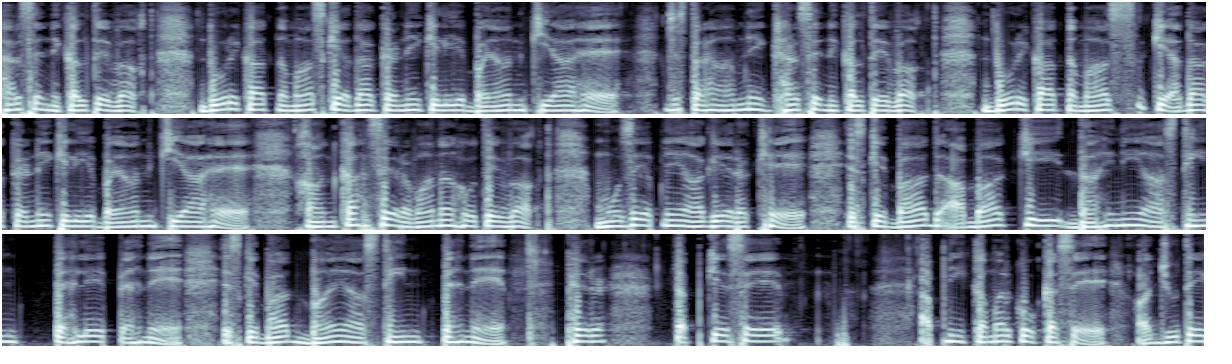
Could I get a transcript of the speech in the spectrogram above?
گھر سے نکلتے وقت دو رکعت نماز کے ادا کرنے کے لیے بیان کیا ہے۔ جس طرح ہم نے گھر سے نکلتے وقت دو رکعت نماز کے ادا کرنے کے لیے بیان کیا ہے۔ خانقاہ سے روانہ ہوتے وقت موزے اپنے آگے رکھے۔ اس کے بعد آبا کی داہنی آستین پہلے پہنے، اس کے بعد بائیں آستین پہنے، پھر ٹپکے سے اپنی کمر کو کسے اور جوتے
